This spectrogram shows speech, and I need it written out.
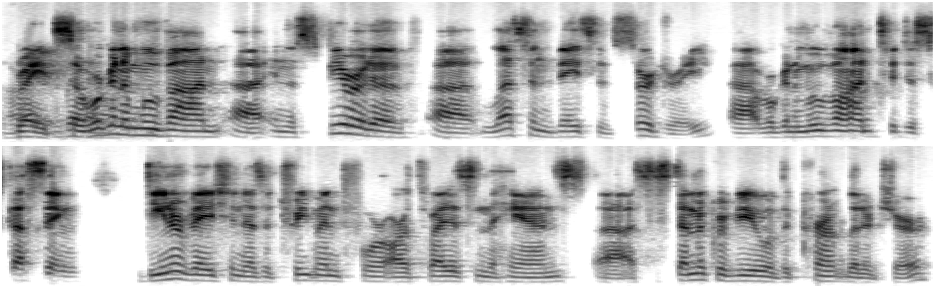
Great. Right, so we're going to move on uh, in the spirit of uh, less invasive surgery. Uh, we're going to move on to discussing denervation as a treatment for arthritis in the hands, uh, a systemic review of the current literature.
